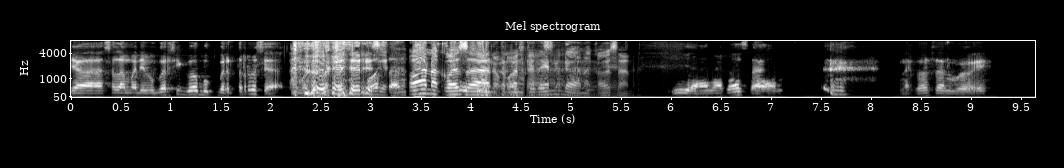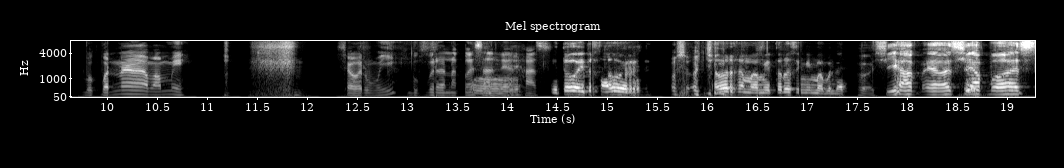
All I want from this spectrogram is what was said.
ya selama di Bogor sih gue bukber terus ya Terus ya? Oh anak kosan, Anak teman kita ini udah anak kosan. iya anak kosan anak kosan boy Bukbernya mami. Sahur mie. Bukber anak kosan ya Oh. khas. itu itu sahur Oh, so sahur sama mie terus ini mah bener Oh, siap, ya, siap bos.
